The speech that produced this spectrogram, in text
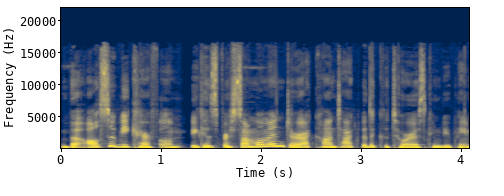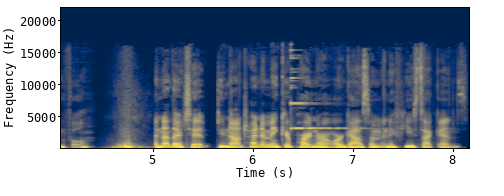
But also be careful, because for some women, direct contact with the clitoris can be painful. Another tip do not try to make your partner orgasm in a few seconds.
